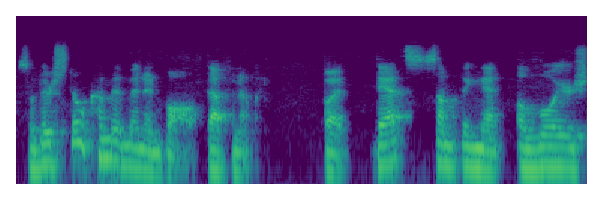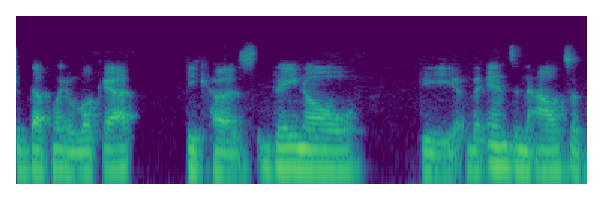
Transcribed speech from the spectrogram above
So there's still commitment involved, definitely. But that's something that a lawyer should definitely look at because they know the the ins and outs of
